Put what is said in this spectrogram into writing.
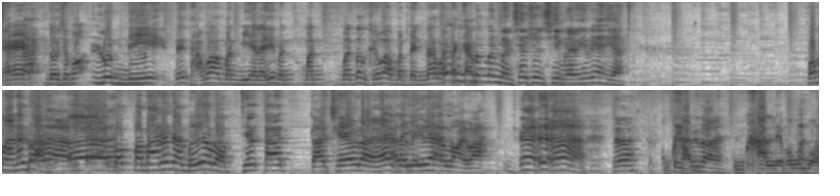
ชนะแน่โดยเฉพาะรุ่นนี้ได้ถามว่ามันมีอะไรที่มันมันมันต้องคือว่ามันเป็นนวัเฮ้ยตมันกรรม มันมันเหมือนเชลชวนชิมอะไรที่เนี่ยเฮีย ประมาณนั้นป่ะอ่า เอแต่อประประมาณนั้นนะเหมือนกับแบบเชลตา ตาเชลเลยฮะอะไรตัวนี้อย่างเงี้เนี่ยยอร่อยว่ะ นะกูติดคันไปหน่อย กูคันเลยเพราะผมบอก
